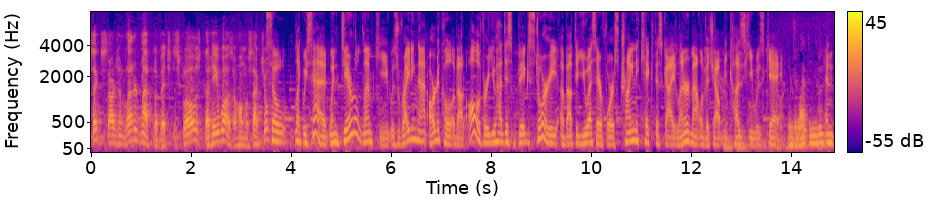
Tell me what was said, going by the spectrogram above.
6th, Sergeant Leonard Matlovich disclosed that he was a homosexual. So, like we said, when Daryl Lembke was writing that article about Oliver, you had this big story about the U.S. Air Force trying to kick this guy, Leonard Matlovich, out because he was gay. Would you like to meet him? And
